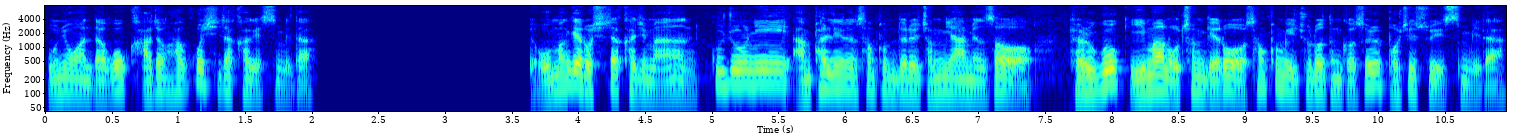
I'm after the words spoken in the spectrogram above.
운용한다고 가정하고 시작하겠습니다. 5만 개로 시작하지만 꾸준히 안 팔리는 상품들을 정리하면서 결국 2만 5천 개로 상품이 줄어든 것을 보실 수 있습니다.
